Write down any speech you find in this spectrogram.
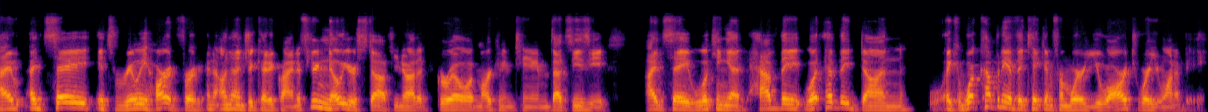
I, would say it's really hard for an uneducated client. If you know your stuff, you know how to grill a marketing team, that's easy. I'd say looking at have they what have they done like what company have they taken from where you are to where you want to be?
